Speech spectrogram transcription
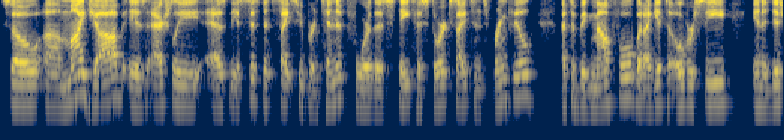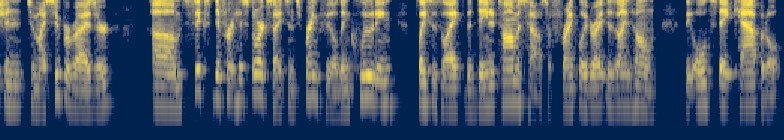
So uh, my job is actually as the assistant site superintendent for the state historic sites in Springfield. That's a big mouthful, but I get to oversee, in addition to my supervisor, um, six different historic sites in Springfield, including places like the Dana Thomas House, a Frank Lloyd Wright designed home, the old state capitol,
